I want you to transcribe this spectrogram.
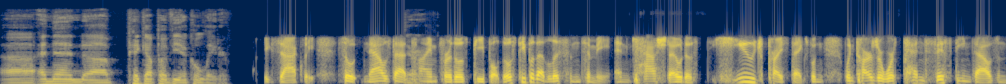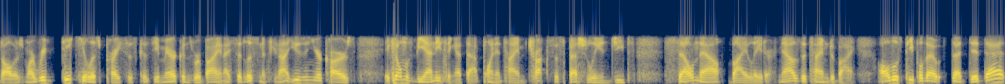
Uh, and then uh, pick up a vehicle later. Exactly. So now's that there. time for those people. Those people that listened to me and cashed out of huge price tags when when cars are worth ten, fifteen thousand dollars more, ridiculous prices because the Americans were buying. I said, listen, if you're not using your cars, it can almost be anything at that point in time. Trucks, especially and Jeeps, sell now, buy later. Now's the time to buy. All those people that that did that,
